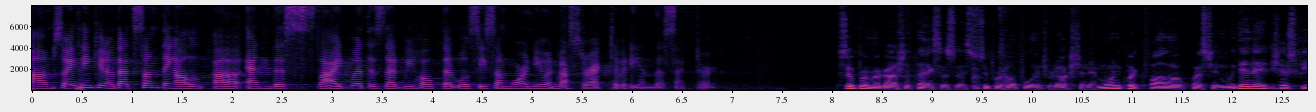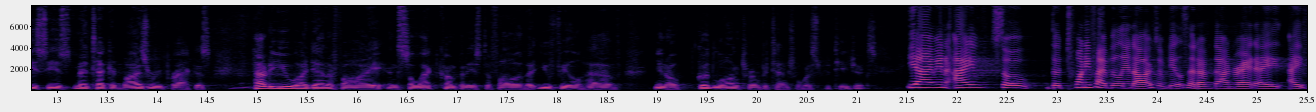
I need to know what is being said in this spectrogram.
Um, so I think, you know, that's something I'll uh, end this slide with is that we hope that we'll see some more new investor activity in this sector. Super, Mrigasha, thanks. That's a super helpful introduction. And one quick follow-up question. Within HSBC's MedTech advisory practice, how do you identify and select companies to follow that you feel have, you know, good long-term potential with strategics? Yeah, I mean, I've, so the $25 billion of deals that I've done, right, I, I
